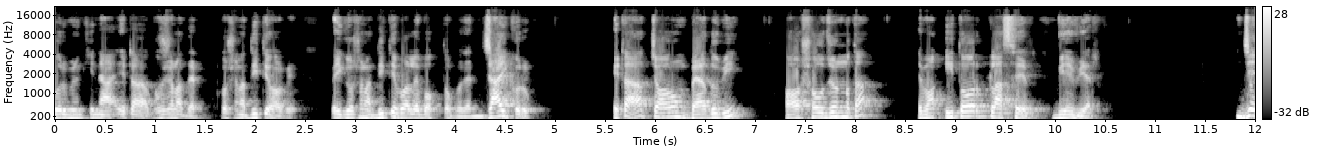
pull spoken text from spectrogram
করবেন কিনা এটা ঘোষণা দেন, ঘোষণা দিতে হবে। এই ঘোষণা দিতে পারলে বক্তব্য দেন। যাই করুক, এটা চরম বেয়াদবি, অসৌজন্যতা এবং ইতর ক্লাসের বিহেভিয়ার যে,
